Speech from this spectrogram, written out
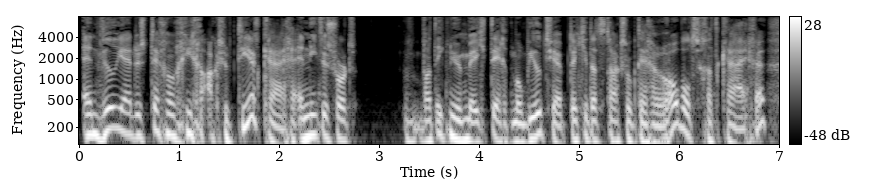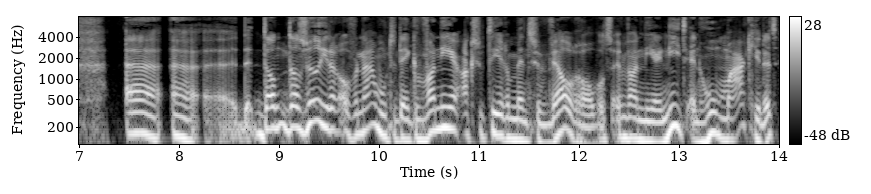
En wil jij dus technologie geaccepteerd krijgen en niet een soort wat ik nu een beetje tegen het mobieltje heb, dat je dat straks ook tegen robots gaat krijgen. Uh, uh, dan, dan zul je daarover na moeten denken. Wanneer accepteren mensen wel robots en wanneer niet? En hoe maak je het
